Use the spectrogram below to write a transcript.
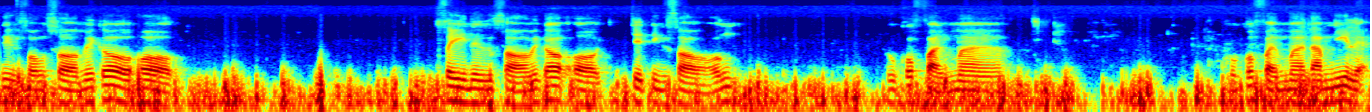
หนึ่งสองสองไม่ก็ออกสี่หนึ่งสองไม่ก็ออกเจ็ดหนึ่งสองผมก็ฝันมา ผมก็ฝันมาตามนี้แหละ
